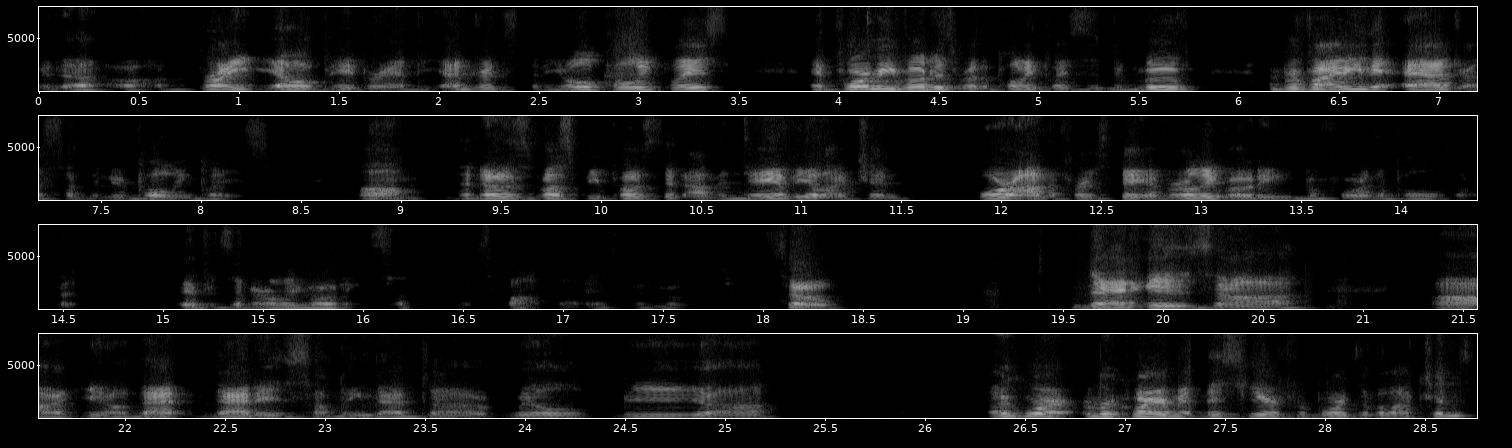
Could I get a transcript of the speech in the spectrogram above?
with a, a bright yellow paper at the entrance to the old polling place, informing voters where the polling place has been moved and providing the address of the new polling place. Um, the notice must be posted on the day of the election or on the first day of early voting before the polls open, if it's an early voting spot that has been moved. So that is, uh, uh, you know, that that is something that uh, will be uh, a requirement this year for boards of elections.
